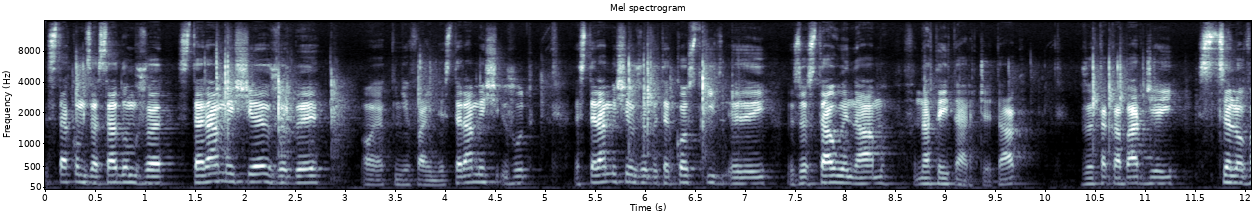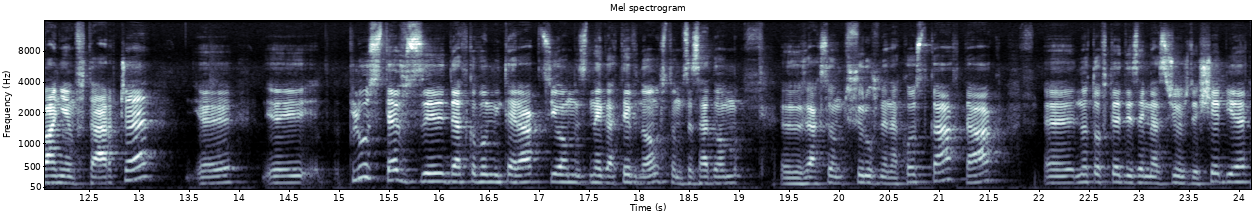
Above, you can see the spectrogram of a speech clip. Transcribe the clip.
z taką zasadą, że staramy się, żeby. O, jaki niefajny. Staramy się, rzut, staramy się, żeby te kostki y, zostały nam na tej tarczy, tak? Że taka bardziej z celowaniem w tarczę, y, y, plus też z dodatkową interakcją, z negatywną, z tą zasadą, że jak są trzy różne na kostkach, tak? No to wtedy zamiast wziąć do siebie,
